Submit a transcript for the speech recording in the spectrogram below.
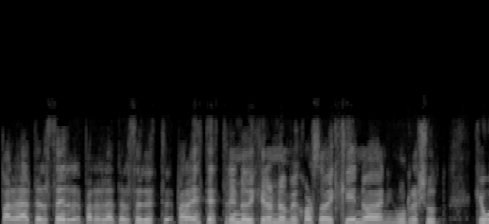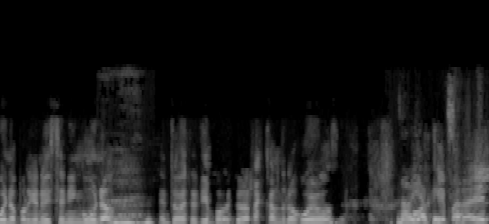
para la tercer, para la tercer para este estreno dijeron, no, mejor sabes qué, no hagas ningún reshoot. Qué bueno, porque no hice ninguno en todo este tiempo que estuve rascando los huevos. No había Porque pizza. para él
